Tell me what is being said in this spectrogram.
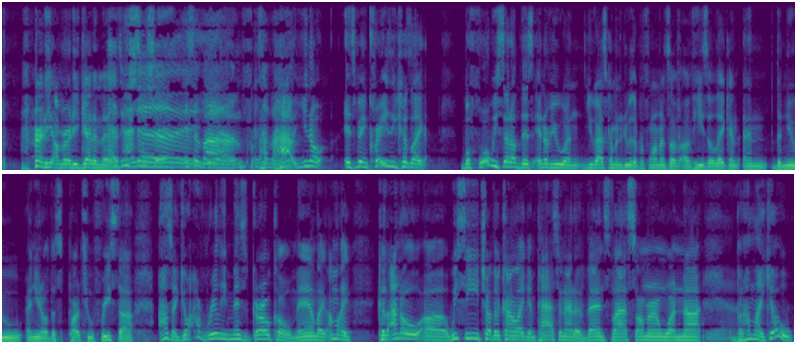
I'm already, I'm already getting there. As you As you should. should, It's a vibe. It's a vibe. How you know it's been crazy because like before we set up this interview and you guys coming to do the performance of, of He's a Lick and, and the new and you know this part two freestyle, I was like, yo, I really miss Girll Codee, man. Like I'm like, cause I know uh, we see each other kind of like in passing at events last summer and whatnot. Yeah. But I'm like, yo,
